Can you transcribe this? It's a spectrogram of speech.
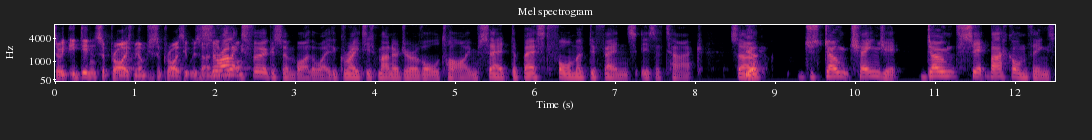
So it, it, didn't surprise me. I'm just surprised it was only Sir one. Alex Ferguson, by the way, the greatest manager of all time, said the best form of defence is attack. So yeah just don't change it. Don't sit back on things.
